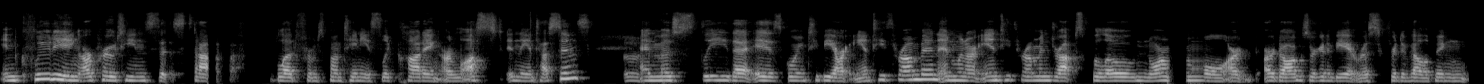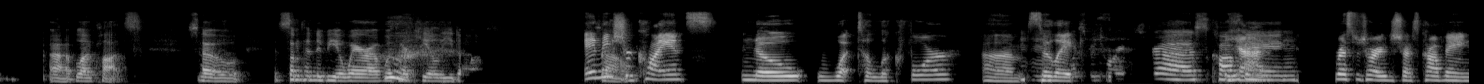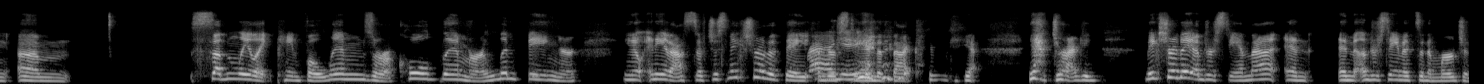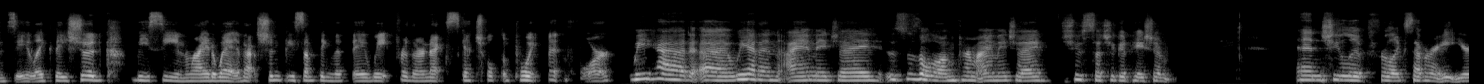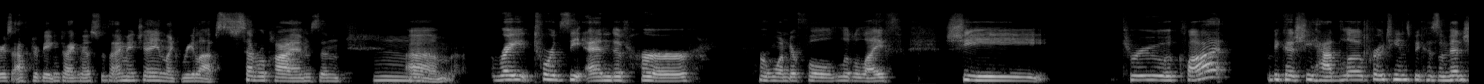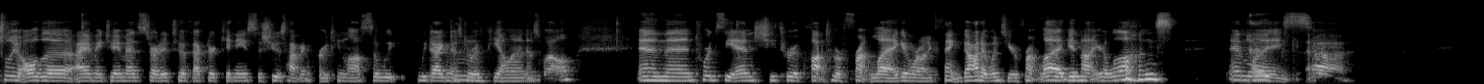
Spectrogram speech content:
including our proteins that stop blood from spontaneously clotting, are lost in the intestines. Ugh. and mostly that is going to be our antithrombin. And when our antithrombin drops below normal, our, our dogs are going to be at risk for developing uh, blood clots. So it's something to be aware of with our PLE dogs. And so. make sure clients know what to look for. Um, mm-hmm. So like respiratory distress, coughing, yeah, respiratory distress, coughing, um, suddenly like painful limbs or a cold limb or limping or you know, any of that stuff, just make sure that they dragging. understand that that yeah, yeah, dragging. Make sure they understand that and and understand it's an emergency. Like they should be seen right away. That shouldn't be something that they wait for their next scheduled appointment for. We had uh we had an IMHA. This is a long-term IMHA. She was such a good patient. And she lived for like seven or eight years after being diagnosed with IMHA and like relapsed several times. And mm. um right towards the end of her her wonderful little life she threw a clot because she had low proteins because eventually all the IMHA meds started to affect her kidneys so she was having protein loss so we we diagnosed mm. her with mm. PLN as well and then towards the end she threw a clot to her front leg and we're like thank god it went to your front leg and not your lungs and Yikes. like uh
